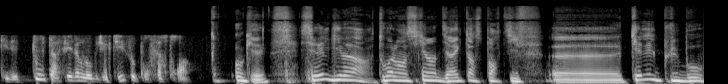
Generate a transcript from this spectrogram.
qu'il est tout à fait dans l'objectif pour faire trois. Ok. Cyril Guimard, toi l'ancien directeur sportif, euh, quel est le plus beau?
